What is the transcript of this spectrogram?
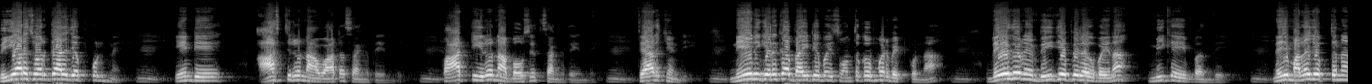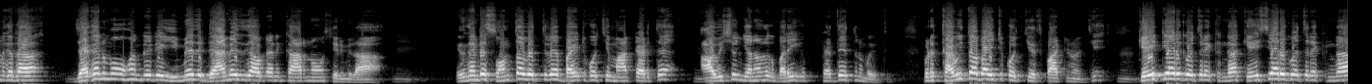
బీఆర్ఎస్ వర్గాలు చెప్పుకుంటున్నాయి. ఏంటి ఆస్తిలో నా వాటా సంగతి ఏంది. పార్టీలో నా భవిష్యత్ సంగతి ఏంది. తేల్చండి. నేను గనక బయట పోయి సొంత కుమ్మరి పెట్టుకున్నా ఉమ్. లేదు నేను బీజేపీలోకి పోయినా మీకే ఇబ్బంది. ఉమ్. నేను మళ్ళీ చెప్తున్నాను కదా జగన్మోహన్ రెడ్డి ఇమేజ్ డ్యామేజ్ కావడానికి కారణం షర్మిల. ఎందుకంటే సొంత వ్యక్తులే బయటకు వచ్చి మాట్లాడితే ఆ విషయం జనాలకు మరీ పెద్ద ఎత్తున పోయింది. ఇప్పుడు కవిత బయటకు వచ్చేసి పార్టీ నుంచి కేటీఆర్కి వ్యతిరేకంగా కేసీఆర్కి వ్యతిరేకంగా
